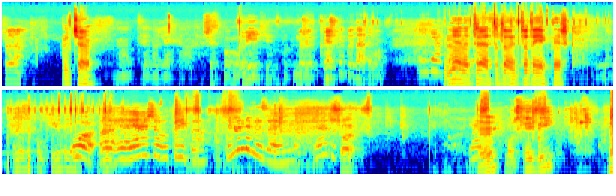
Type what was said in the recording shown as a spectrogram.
що там? Нічого. Ну, ти, бляха, щось поговоріть. Може, книжку якусь дати вам? Дякую. Ні, не треба, тут, тут є книжка. Фізику, хімію. О, е, е, я знайшов кріпера. Ти вже не везе. Мене тут- Що? мене-? Морський бій? Ну,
